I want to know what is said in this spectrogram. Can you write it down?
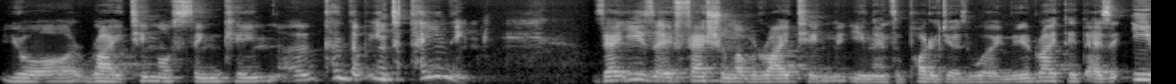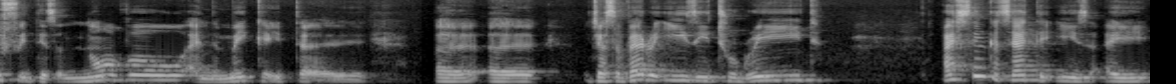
your writing or thinking uh, kind of entertaining. There is a fashion of writing in anthropology as well. You write it as if it is a novel and make it uh, uh, uh just very easy to read. I think that is a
